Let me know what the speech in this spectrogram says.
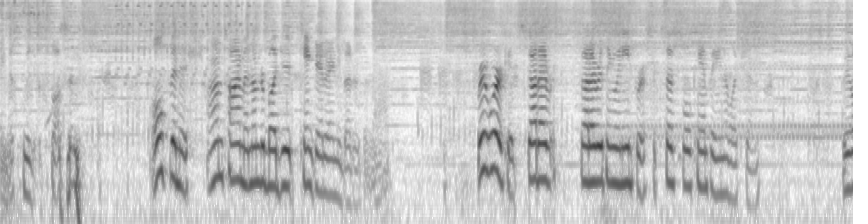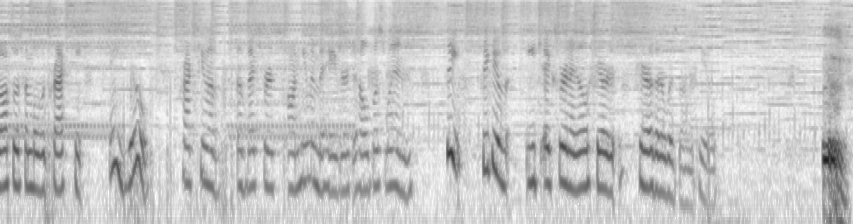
Dang, this music's busting. All finished, on time and under budget. Can't get any better than that. Great work. It's got ev- got everything we need for a successful campaign election. We've also assembled a crack team. Hey, yo, crack team of, of experts on human behavior to help us win. Speak, speaking of each expert, and they'll share share their wisdom with you.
